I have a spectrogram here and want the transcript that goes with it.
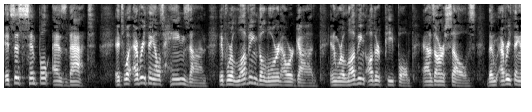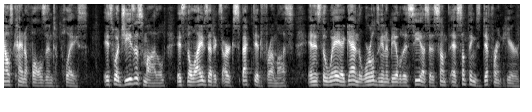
It's as simple as that. It's what everything else hangs on. If we're loving the Lord our God and we're loving other people as ourselves, then everything else kind of falls into place. It's what Jesus modeled. It's the lives that are expected from us. And it's the way, again, the world's going to be able to see us as, some, as something's different here.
